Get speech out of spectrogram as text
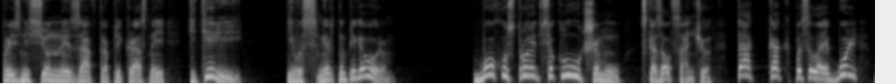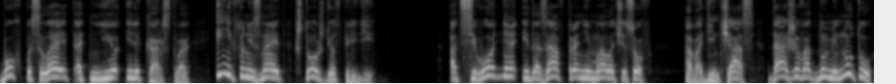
произнесенное завтра прекрасной Китерией, его смертным приговором. «Бог устроит все к лучшему», — сказал Санчо, «так как, посылая боль, Бог посылает от нее и лекарства, и никто не знает, что ждет впереди. От сегодня и до завтра немало часов, а в один час, даже в одну минуту,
